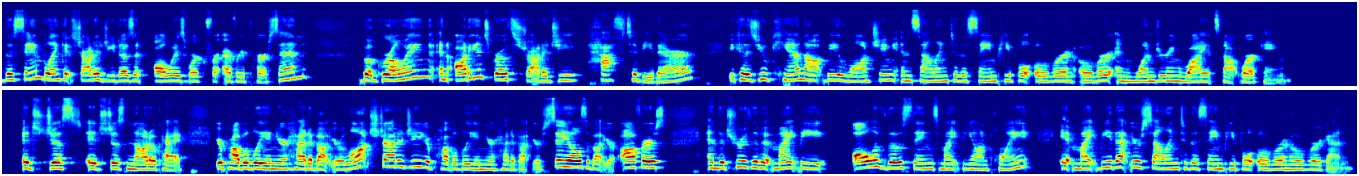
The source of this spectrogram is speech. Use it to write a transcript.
the same blanket strategy doesn't always work for every person. But growing an audience growth strategy has to be there because you cannot be launching and selling to the same people over and over and wondering why it's not working. It's just it's just not okay. You're probably in your head about your launch strategy, you're probably in your head about your sales, about your offers, and the truth of it might be all of those things might be on point. It might be that you're selling to the same people over and over again.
